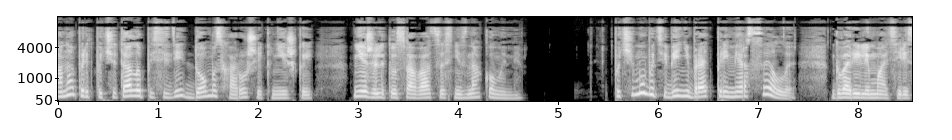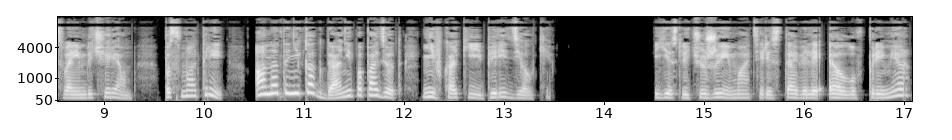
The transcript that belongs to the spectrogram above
Она предпочитала посидеть дома с хорошей книжкой, нежели тусоваться с незнакомыми. «Почему бы тебе не брать пример Селлы?» — говорили матери своим дочерям. «Посмотри, она-то никогда не попадет ни в какие переделки». Если чужие матери ставили Эллу в пример,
